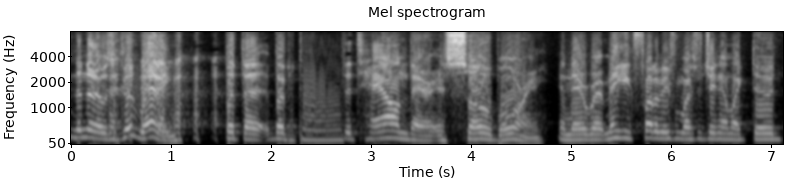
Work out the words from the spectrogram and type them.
No, no, no, it was a good wedding, but the but the town there is so boring, and they were making fun of me from West Virginia. I'm like, dude,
